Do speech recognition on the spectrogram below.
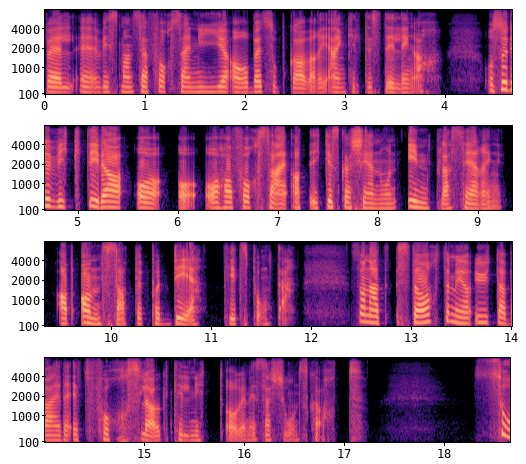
Eh, hvis man ser for seg nye arbeidsoppgaver i enkelte stillinger. Og så er det viktig da å, å, å, ha for seg at det ikke skal skje noen innplassering av ansatte på det tidspunktet. Sånn at starte med å utarbeide et forslag til nytt organisasjonskart. Så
